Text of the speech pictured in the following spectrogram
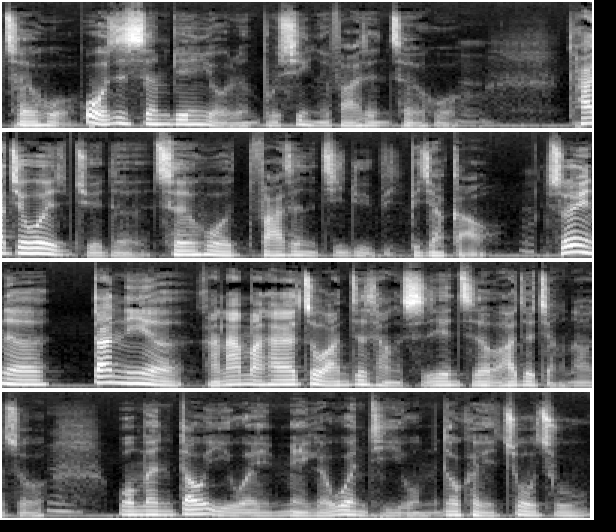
车祸，或者是身边有人不幸的发生车祸，他就会觉得车祸发生的几率比比较高。所以呢，丹尼尔·卡纳曼他在做完这场实验之后，他就讲到说，我们都以为每个问题我们都可以做出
